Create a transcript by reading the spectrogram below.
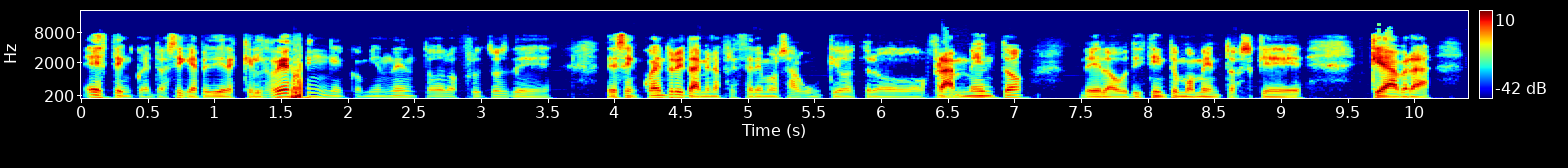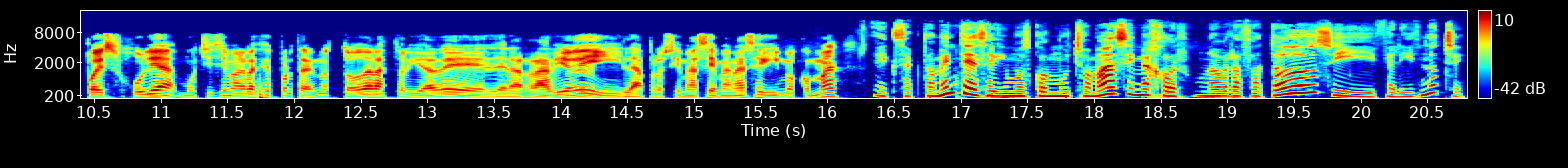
este encuentro. Así que pedirles que el recen, que encomienden todos los frutos de, de ese encuentro y también ofreceremos algún que otro fragmento de los distintos momentos que, que habrá. Pues Julia, muchísimas gracias por traernos toda la actualidad de, de la radio y la próxima semana seguimos con más. Exactamente, seguimos con mucho más y mejor. Un abrazo a todos y feliz noche.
